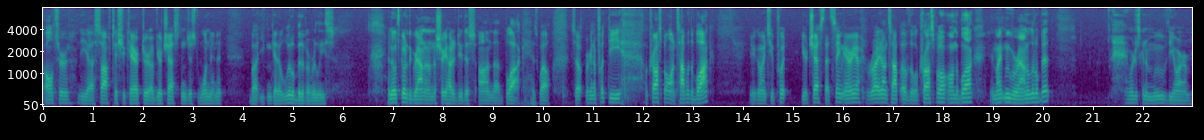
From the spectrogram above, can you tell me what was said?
alter the uh, soft tissue character of your chest in just one minute, but you can get a little bit of a release. And then let's go to the ground, and I'm going to show you how to do this on the block as well. So we're going to put the lacrosse ball on top of the block. You're going to put your chest, that same area, right on top of the lacrosse ball on the block. It might move around a little bit. And we're just going to move the arm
